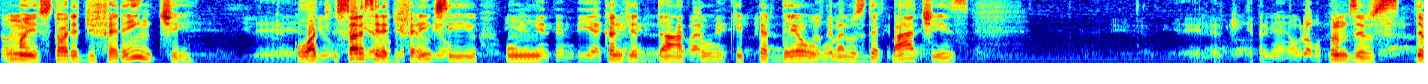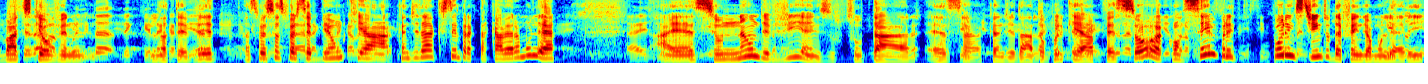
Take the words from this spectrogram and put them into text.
uma história diferente, ou a história seria diferente se um candidato que perdeu nos debates vamos dizer, os debates que houve na TV, as pessoas percebiam que a candidata que sempre atacava era a mulher. Aécio não devia insultar essa candidata, porque a pessoa sempre, por instinto, defende a mulher. E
